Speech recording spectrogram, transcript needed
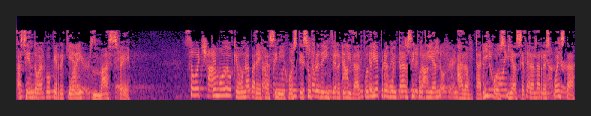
haciendo algo que requiere más fe. De modo que una pareja sin hijos que sufre de infertilidad podría preguntar si podían adoptar hijos y aceptar la respuesta,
